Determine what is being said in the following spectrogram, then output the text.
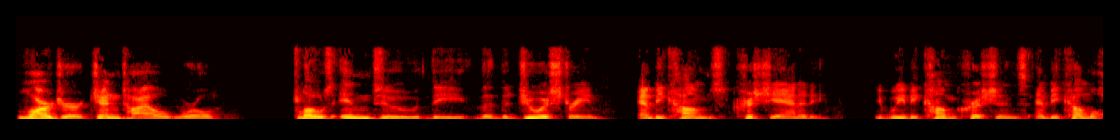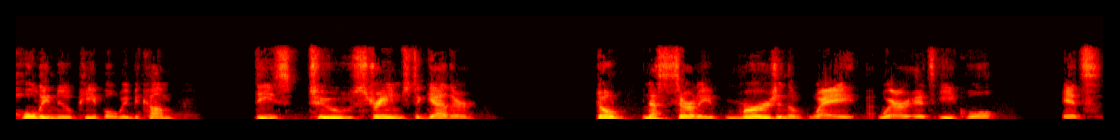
larger Gentile world flows into the, the, the Jewish stream and becomes Christianity. We become Christians and become wholly new people. We become these two streams together don't necessarily merge in the way where it's equal. It's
